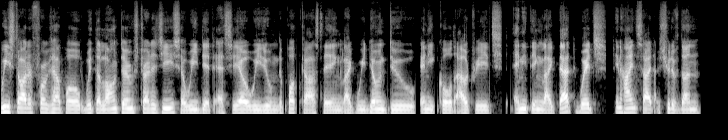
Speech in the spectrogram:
We started, for example, with the long term strategy. So we did SEO, we doing the podcasting, like we don't do any cold outreach, anything like that, which in hindsight, I should have done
